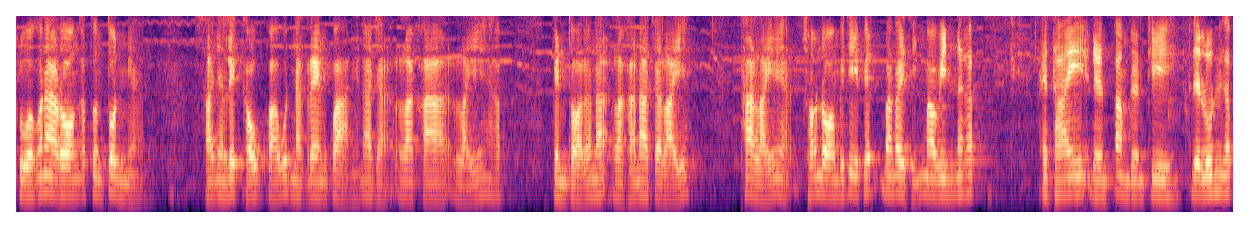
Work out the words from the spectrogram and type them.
กลัวก็น่ารองครับต้นๆเนี่ยสายันเล็กเขากว่าวุธหนักแรงกว่าเนี่ยน่าจะราคาไหลนะครับ เป็นต่อแล้วนะราคาน่าจะไหล ถ้าไหลเนี่ยช้อนรองไปที่เพชรบ้านไร่สิงห์มาวินนะครับให้ท้ายเดินปั้มเดินทีได้ลุ้นครับ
